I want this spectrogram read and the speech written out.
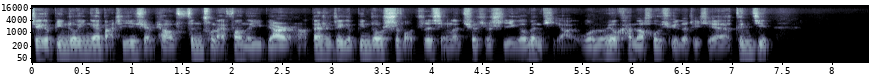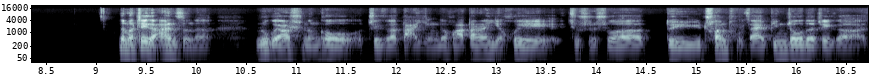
这个宾州应该把这些选票分出来放在一边儿啊，但是这个宾州是否执行了，确实是一个问题啊。我们没有看到后续的这些跟进。那么这个案子呢，如果要是能够这个打赢的话，当然也会就是说，对于川普在宾州的这个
